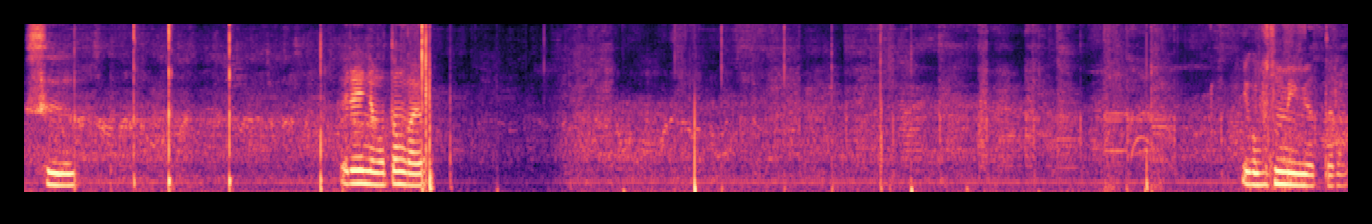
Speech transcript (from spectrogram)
슥. 에레이님 어떤가요? 이거 무슨 밈이었더라?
